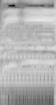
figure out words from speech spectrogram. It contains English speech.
be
